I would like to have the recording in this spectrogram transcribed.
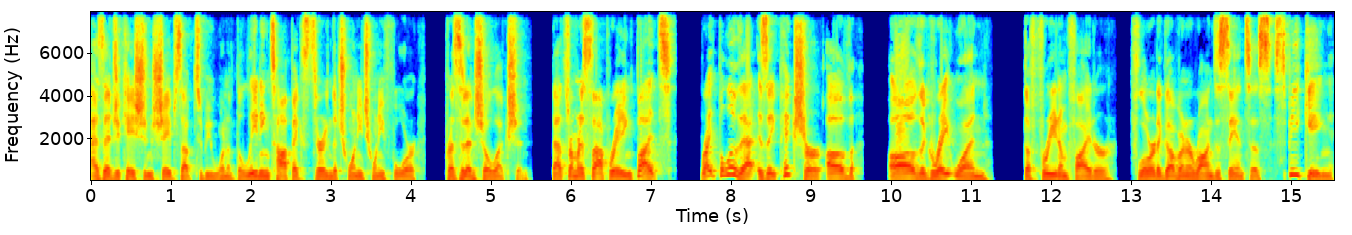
as education shapes up to be one of the leading topics during the 2024 presidential election. That's where I'm going to stop rating, but right below that is a picture of, oh, the great one, the freedom fighter, Florida Governor Ron DeSantis, speaking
